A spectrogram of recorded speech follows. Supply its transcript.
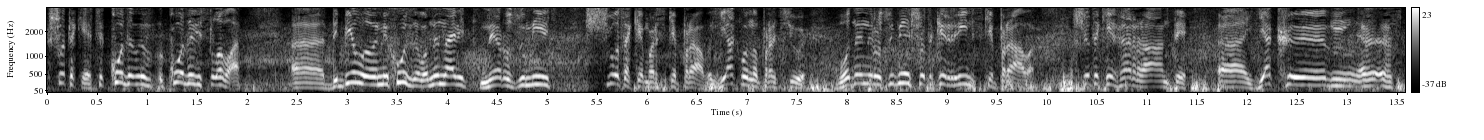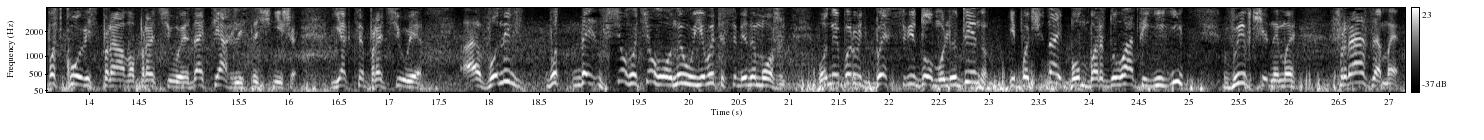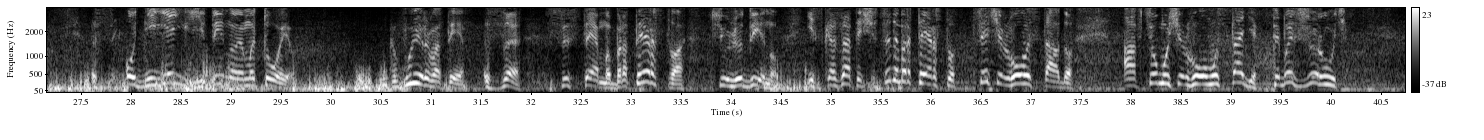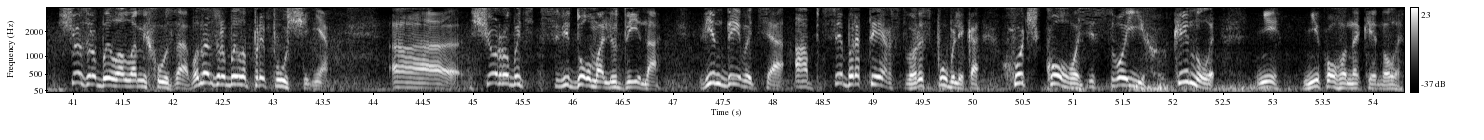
Що таке? Це кодові, кодові слова. Е, дебіли ламіхузи, вони навіть не розуміють, що таке морське право, як воно працює. Вони не розуміють, що таке римське право, що таке гаранти, е, як е, е, спадковість права працює, да, тяглість точніше, як це працює. Вони от, всього цього вони уявити собі не можуть. Вони беруть безсвідому людину і починають бомбардувати її вивченими фразами з однією єдиною метою вирвати з системи братерства цю людину і сказати, що це не братерство, це чергове стадо. А в цьому черговому стаді тебе зжируть. Що зробила Ламіхуза? Вона зробила припущення. Що робить свідома людина? Він дивиться, а це братерство, республіка, хоч когось із своїх кинули? Ні, нікого не кинули.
